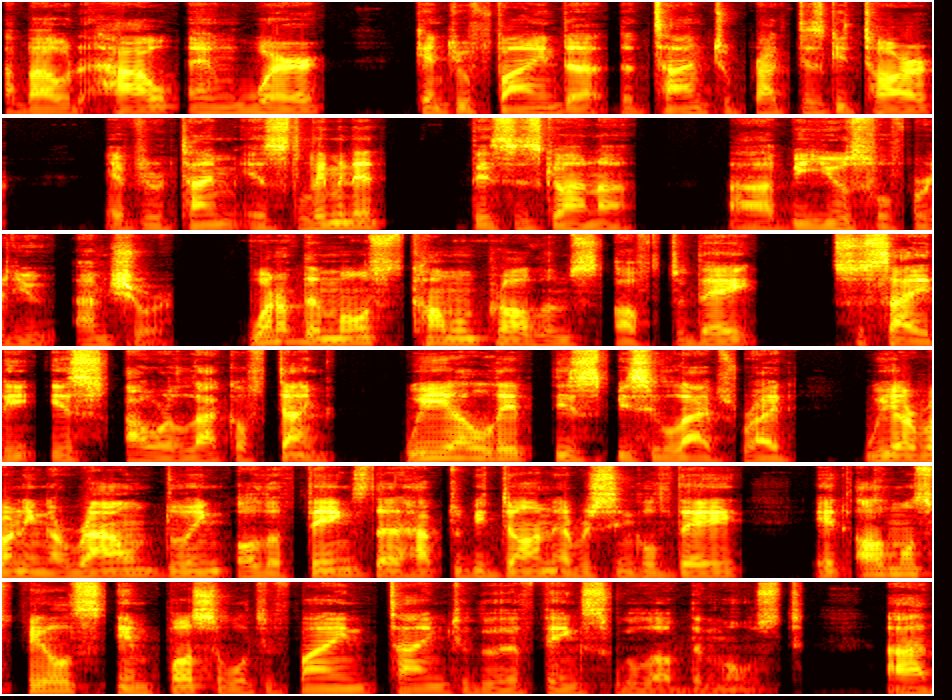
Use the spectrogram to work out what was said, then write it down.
about how and where can you find the, the time to practice guitar. If your time is limited, this is gonna uh, be useful for you, I'm sure. One of the most common problems of today society is our lack of time we all live these busy lives, right? We are running around doing all the things that have to be done every single day. It almost feels impossible to find time to do the things we love the most, uh,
